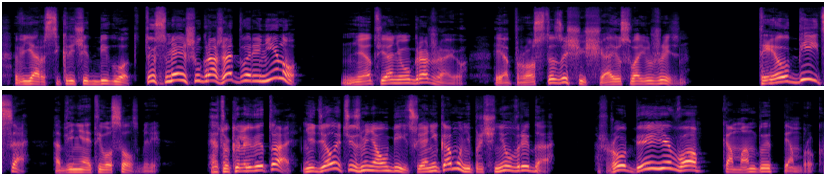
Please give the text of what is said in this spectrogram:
— в ярости кричит Бигот. «Ты смеешь угрожать дворянину?» «Нет, я не угрожаю. Я просто защищаю свою жизнь». «Ты убийца!» — обвиняет его Солсбери. «Это клевета! Не делайте из меня убийцу, я никому не причинил вреда!» «Руби его!» — командует Пембрук.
